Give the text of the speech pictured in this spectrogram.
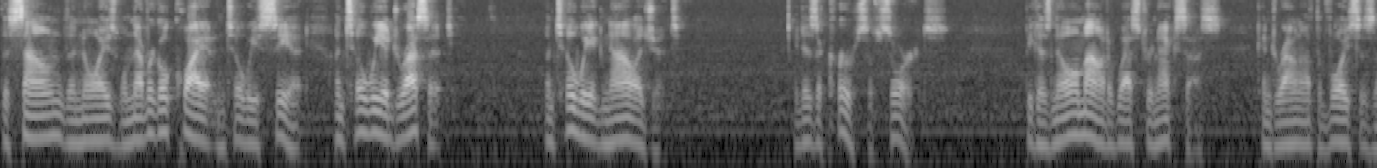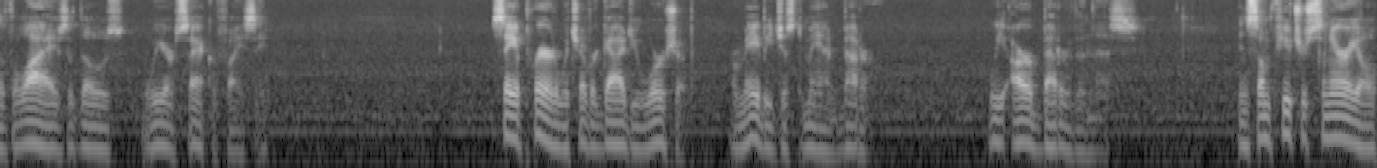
The sound, the noise will never go quiet until we see it, until we address it, until we acknowledge it. It is a curse of sorts, because no amount of Western excess can drown out the voices of the lives of those we are sacrificing. Say a prayer to whichever God you worship, or maybe just demand better. We are better than this. In some future scenario,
